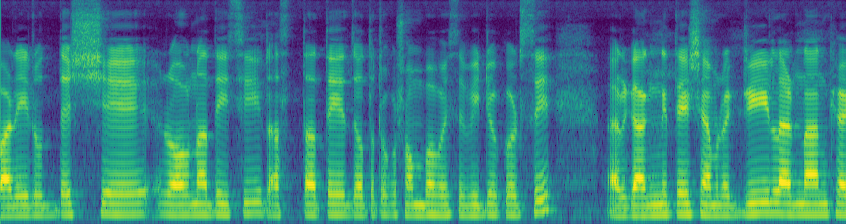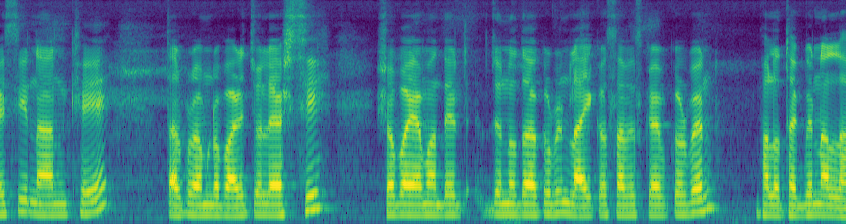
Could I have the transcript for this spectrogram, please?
বাড়ির উদ্দেশ্যে রওনা দিয়েছি। রাস্তাতে যতটুকু সম্ভব হয়েছে ভিডিও করছি। আর গাংনিতে এসে আমরা গ্রিল আর নান খাইছি। নান খেয়ে তারপর আমরা বাড়ি চলে আসছি। সবাই আমাদের জন্য দোয়া করবেন লাইক ও সাবস্ক্রাইব করবেন। ভালো থাকবেন, আল্লাহ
